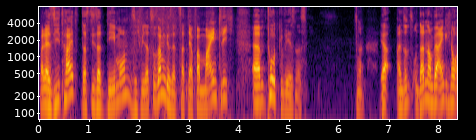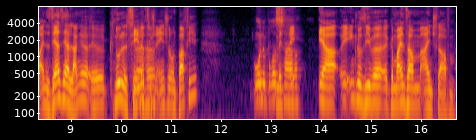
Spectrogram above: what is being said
Weil er sieht halt, dass dieser Dämon sich wieder zusammengesetzt hat, der vermeintlich ähm, tot gewesen ist. Ja. Ja, ansonsten, und dann haben wir eigentlich noch eine sehr, sehr lange äh, Knulle-Szene zwischen Angel und Buffy. Ohne Mit, Brusthaare. ja, inklusive äh, gemeinsam einschlafen.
